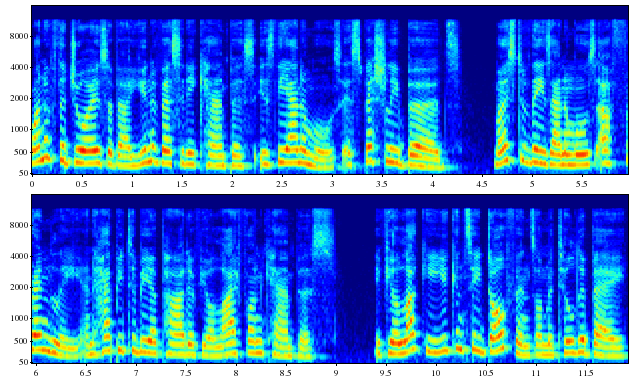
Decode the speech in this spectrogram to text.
One of the joys of our university campus is the animals, especially birds. Most of these animals are friendly and happy to be a part of your life on campus. If you're lucky, you can see dolphins on Matilda Bay,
